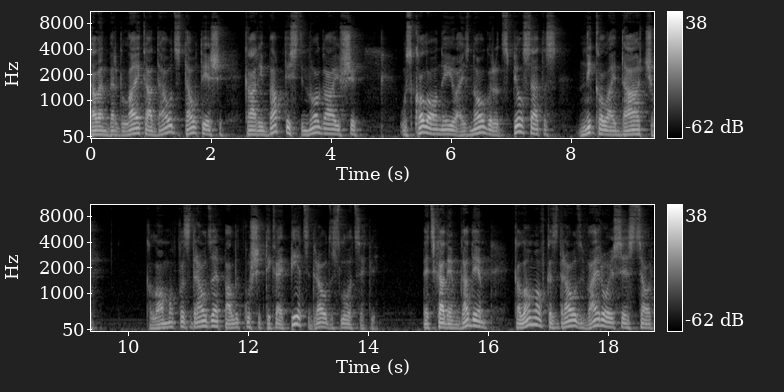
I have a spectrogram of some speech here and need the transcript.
Kalenberga laikā daudz tautieši, kā arī baptisti nogājuši uz koloniju aiz Novgorodas pilsētas Nikolai Dāču ka Lomovas draudzē palikuši tikai pieci draudzes locekļi. Pēc kādiem gadiem Kalomovkas draudze vairojusies caur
